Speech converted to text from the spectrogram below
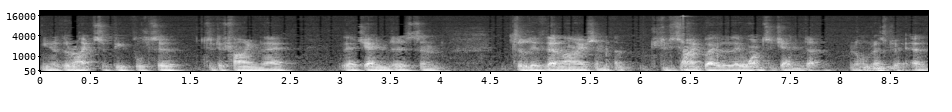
you know, the rights of people to, to define their their genders and to live their lives and, and to decide whether they want a gender and all the rest of it. And,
